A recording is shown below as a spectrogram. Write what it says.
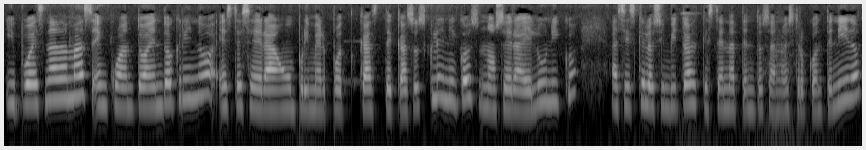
Y pues nada más, en cuanto a endocrino, este será un primer podcast de casos clínicos, no será el único, así es que los invito a que estén atentos a nuestro contenido,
